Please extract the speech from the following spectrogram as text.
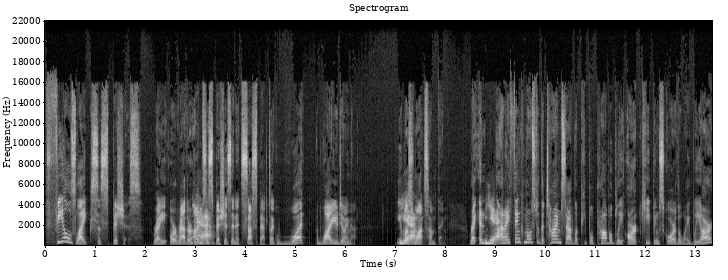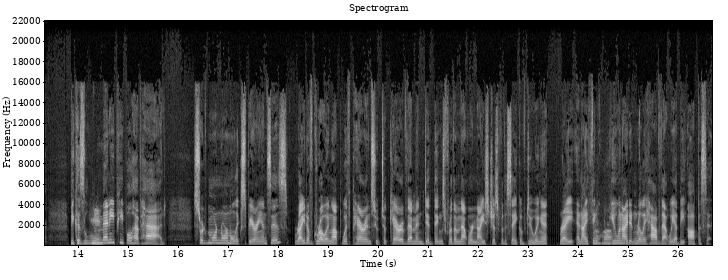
feels like suspicious, right? Or rather yeah. I'm suspicious and it's suspect. Like what why are you doing that? You yeah. must want something. Right. And yeah. and I think most of the time, sadly, people probably aren't keeping score the way we are because hmm. many people have had sort of more normal experiences, right? Of growing up with parents who took care of them and did things for them that were nice just for the sake of doing it, right? And I think uh-huh. you and I didn't really have that. We had the opposite.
